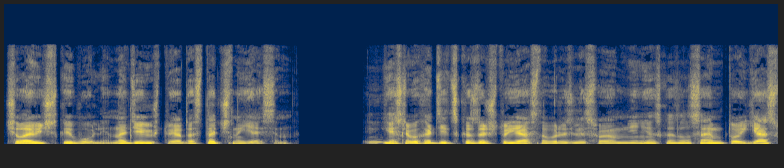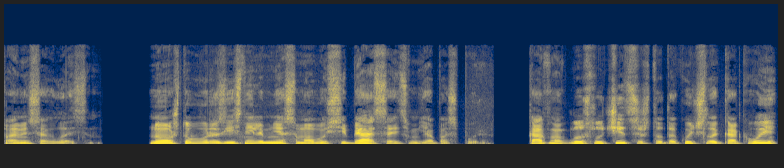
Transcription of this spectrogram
человеческой воли. Надеюсь, что я достаточно ясен. «Если вы хотите сказать, что ясно выразили свое мнение, — сказал Сайм, — то я с вами согласен. Но чтобы вы разъяснили мне самого себя, с этим я поспорю. Как могло случиться, что такой человек, как вы,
